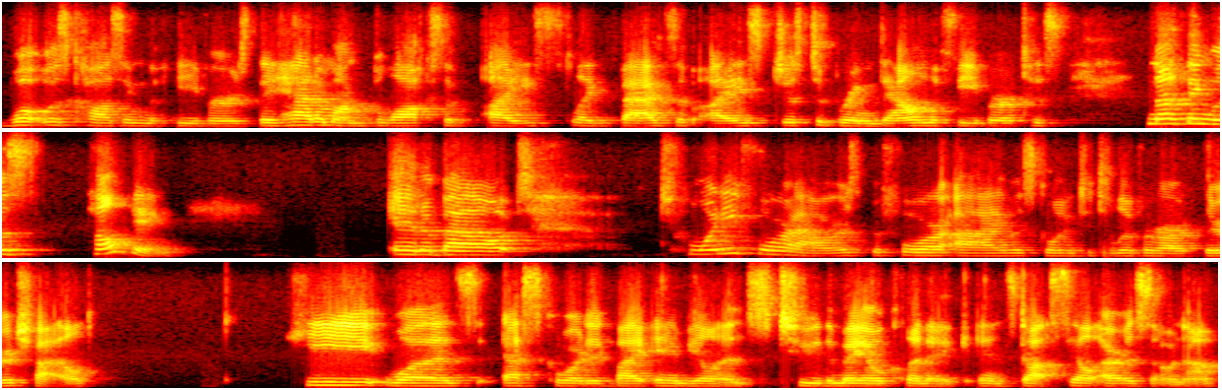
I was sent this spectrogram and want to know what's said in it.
what was causing the fevers. They had him on blocks of ice, like bags of ice, just to bring down the fever because nothing was helping. And about 24 hours before I was going to deliver our third child, he was escorted by ambulance to the Mayo Clinic in Scottsdale, Arizona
